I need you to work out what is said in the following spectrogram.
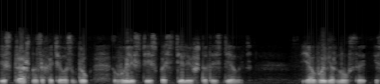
и страшно захотелось вдруг вылезти из постели и что-то сделать. Я вывернулся из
